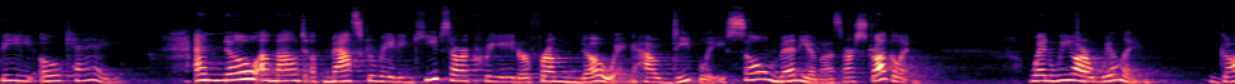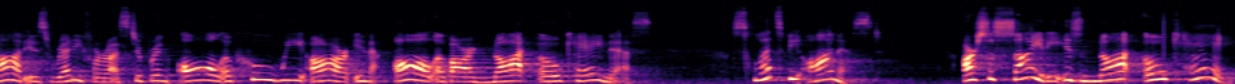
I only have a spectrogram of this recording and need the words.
be okay. And no amount of masquerading keeps our Creator from knowing how deeply so many of us are struggling. When we are willing, God is ready for us to bring all of who we are in all of our not okayness so let's be honest. Our society is not okay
